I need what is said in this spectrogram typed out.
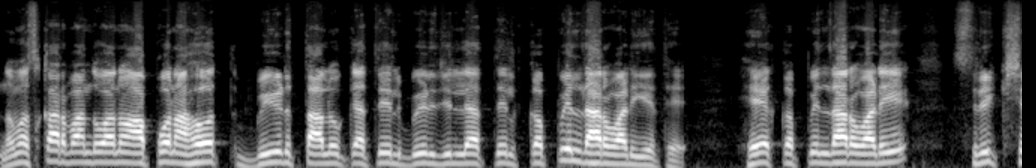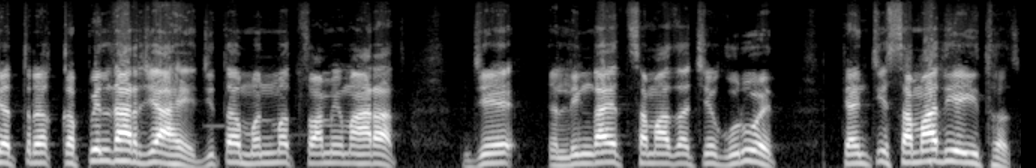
नमस्कार बांधवांनो आपण आहोत बीड तालुक्यातील बीड जिल्ह्यातील कपिल धारवाडी येथे. हे कपिलधारवाडी श्री क्षेत्र कपिलधार जे आहे जिथं मन्मथ स्वामी महाराज जे लिंगायत समाजाचे गुरु आहेत त्यांची समाधी आहे इथंच.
